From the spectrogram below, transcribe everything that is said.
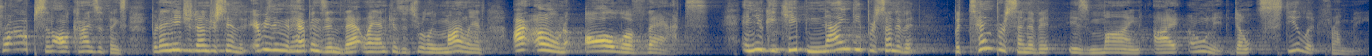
crops and all kinds of things. But I need you to understand that everything that happens in that land, because it's really my land, I own all of that. And you can keep 90% of it, but 10% of it is mine. I own it. Don't steal it from me.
